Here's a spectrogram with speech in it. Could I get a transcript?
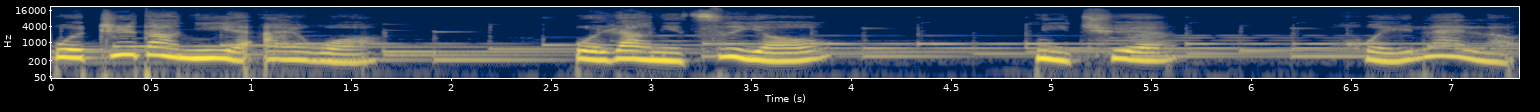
我知道你也爱我，我让你自由，你却回来了。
